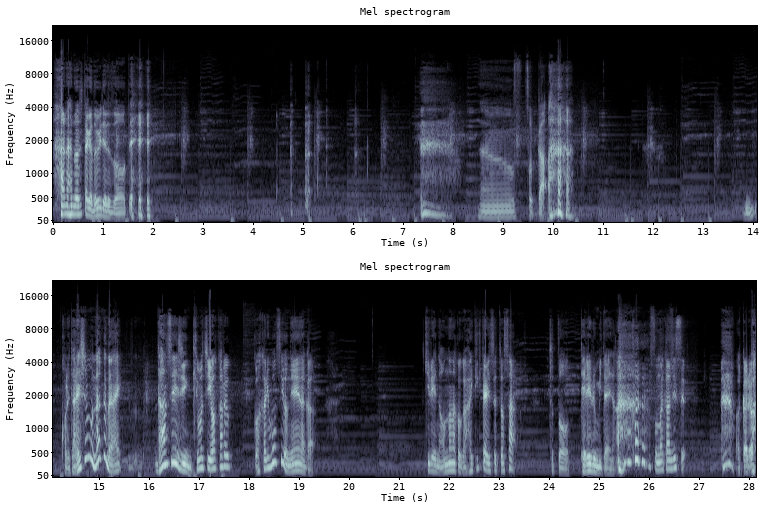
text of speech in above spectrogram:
鼻の下が伸びてるぞって。うーん、そっか。これ誰しもなくない？男性陣気持ちわかる、わかりますよね？なんか。綺麗な女の子が入ってきたりするとさ、ちょっと照れるみたいな。そんな感じっすよ。わかるわ。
